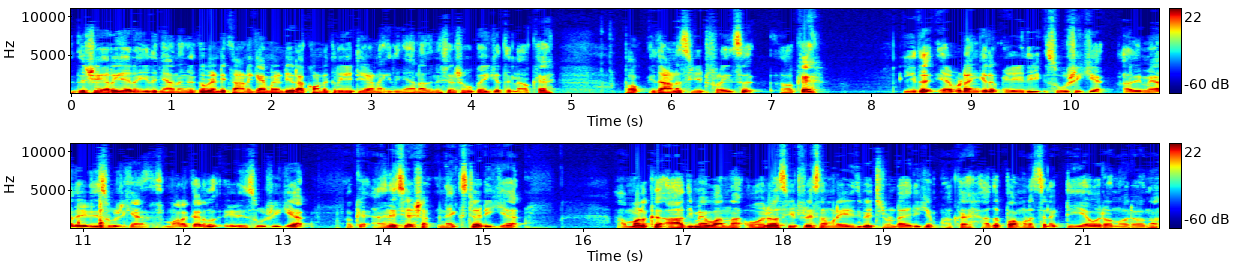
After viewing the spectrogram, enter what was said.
ഇത് ഷെയർ ചെയ്യരുത്. ഇത് ഞാൻ നിങ്ങൾക്ക് വേണ്ടി കാണിക്കാൻ വേണ്ടി ഒരു അക്കൗണ്ട് ക്രിയേറ്റ് ചെയ്യാണ്. ഇത് ഞാൻ അതിനുശേഷം ഉപയോഗിക്കത്തില്ല. ഓക്കെ അപ്പം ഇതാണ് സീറ്റ് ഫ്രൈസ് ഓക്കെ ഇത് എവിടെങ്കിലും എഴുതി സൂക്ഷിക്കുക. ആദ്യമേ അത് എഴുതി സൂക്ഷിക്കാൻ മറക്കരുത്. എഴുതി സൂക്ഷിക്കുക. ഓക്കെ അതിനുശേഷം നെക്സ്റ്റ് അടിക്കുക. നമ്മൾക്ക് ആദ്യമേ വന്ന ഓരോ സീഡ് ഫ്രൈസ് നമ്മൾ എഴുതി വെച്ചിട്ടുണ്ടായിരിക്കും. ഓക്കെ അതിപ്പോൾ നമ്മൾ സെലക്ട് ചെയ്യുക ഓരോന്നോരോന്ന്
